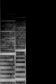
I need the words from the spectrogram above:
you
